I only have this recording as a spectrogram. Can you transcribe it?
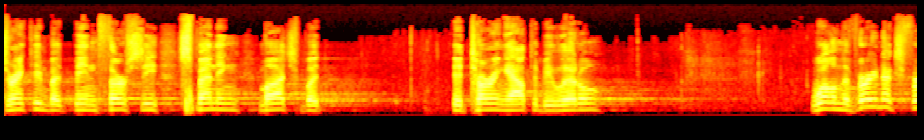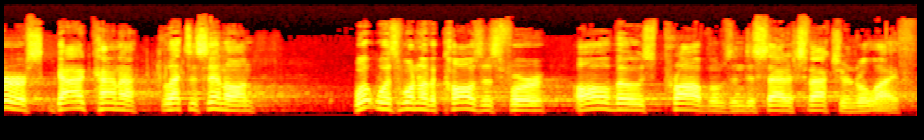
drinking but being thirsty, spending much but it turning out to be little. Well, in the very next verse, God kind of lets us in on what was one of the causes for all those problems and dissatisfaction in their life.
